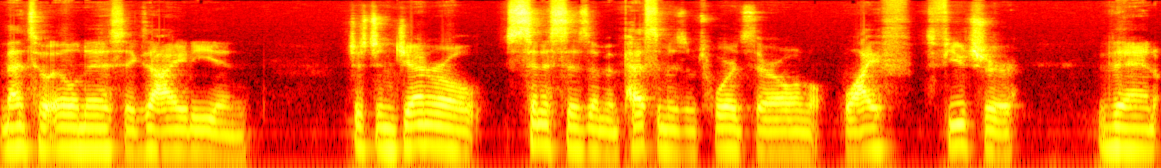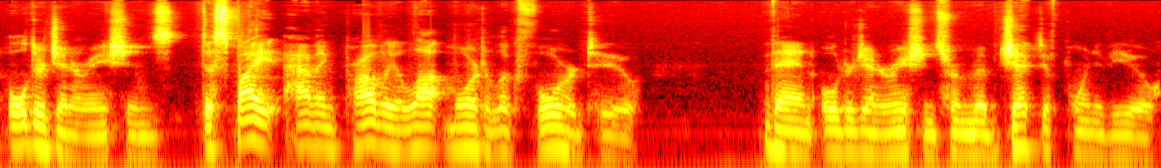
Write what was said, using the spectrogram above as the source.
mental illness, anxiety, and just in general cynicism and pessimism towards their own life future than older generations, despite having probably a lot more to look forward to than older generations from an objective point of view.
